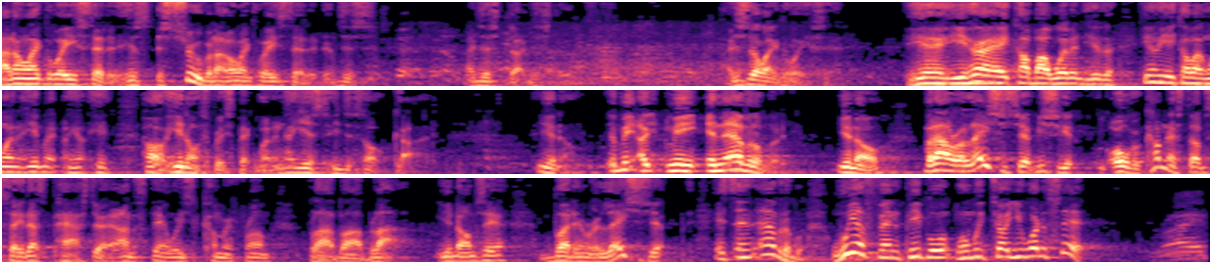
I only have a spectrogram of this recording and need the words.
I don't like the way he said it. It's, it's, true, but I don't like the way he said it. Just, I just, I just, I just don't like the way he said it. Yeah, you heard he talk about women. He, you know, he talk about women. He, he, oh, he don't respect women. He just, he just, oh God, you know. I mean, I mean, inevitably, you know. But our relationship, you should overcome that stuff and say, that's pastor. I understand where he's coming from. Blah blah blah. You know what I'm saying? But in relationship, it's inevitable. We offend people when we tell you what to sit. Right.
